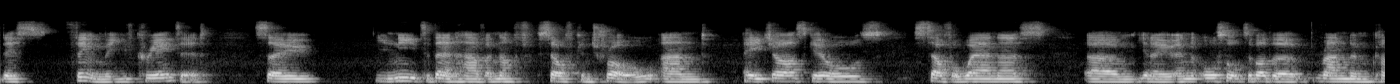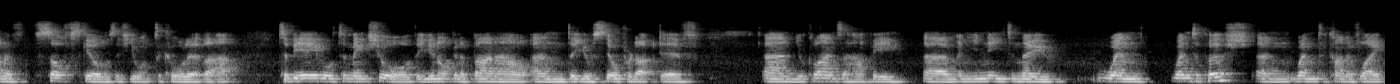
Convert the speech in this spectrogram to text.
this thing that you've created. So you need to then have enough self-control and HR skills, self-awareness, um, you know, and all sorts of other random kind of soft skills, if you want to call it that, to be able to make sure that you're not going to burn out and that you're still productive and your clients are happy. Um, and you need to know when when to push and when to kind of like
